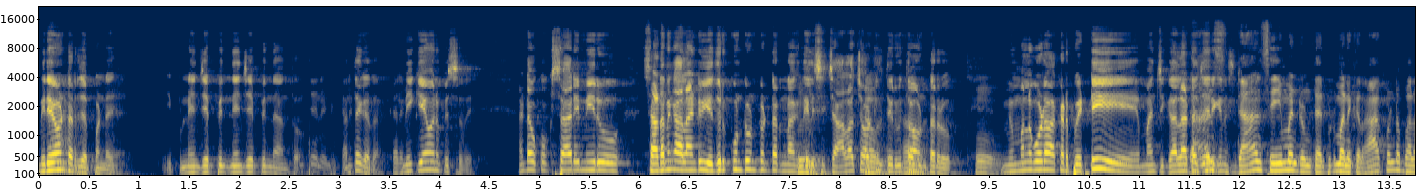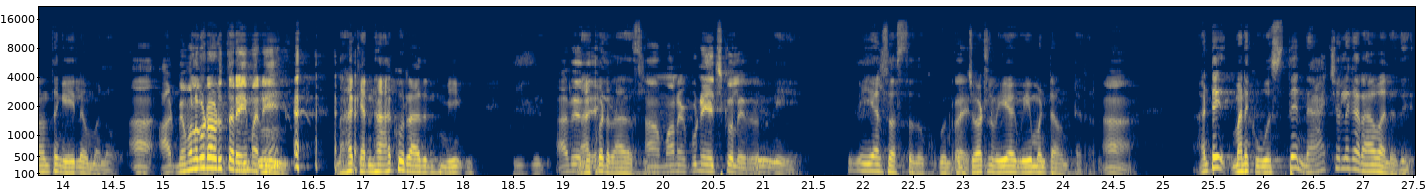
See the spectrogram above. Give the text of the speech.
మీరేమంటారు చెప్పండి? ఇప్పుడు నేను చెప్పింది నేను చెప్పింది దాంతో. అంతే కదా? మీకేమనిపిస్తుంది? అంటే ఒక్కొక్కసారి మీరు సడన్గా అలాంటివి ఎదుర్కొంటూ ఉంటుంటారు నాకు తెలిసి. చాలా చోట్ల తిరుగుతూ ఉంటారు. మిమ్మల్ని కూడా అక్కడ పెట్టి మంచి గలాట జరిగిన డాన్స్ వేయమంటే ఉంటారు. ఇప్పుడు మనకి రాకుండా బలవంతంగా వేయలేము మనం. మిమ్మల్ని కూడా అడుగుతారు ఏమని? నాకు నాకు రాదు. మీ అదే కూడా రాదు అసలు. మనం ఇప్పుడు నేర్చుకోలేదు. వేయాల్సి వస్తుంది. ఒక కొన్ని చోట్ల వేయ వేయమంటా ఉంటారు. అంటే మనకు వస్తే natural గా రావాలి అది.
